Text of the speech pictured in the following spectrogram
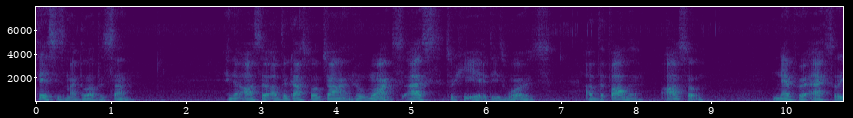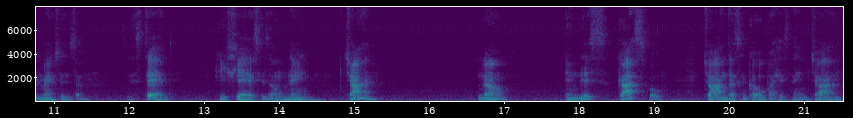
This is my beloved Son. And the author of the Gospel of John, who wants us to hear these words of the Father, also never actually mentions them. Instead, he shares his own name, John. No, in this Gospel, John doesn't go by his name John,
